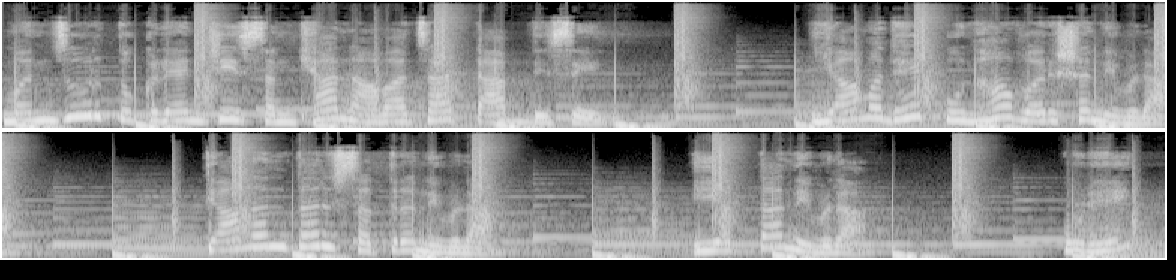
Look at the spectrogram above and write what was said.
मंजूर तुकड्यांची संख्या नावाचा टॅब दिसेल. यामध्ये पुन्हा वर्ष निवडा. त्यानंतर सत्र निवडा. इयत्ता निवडा. पुढे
